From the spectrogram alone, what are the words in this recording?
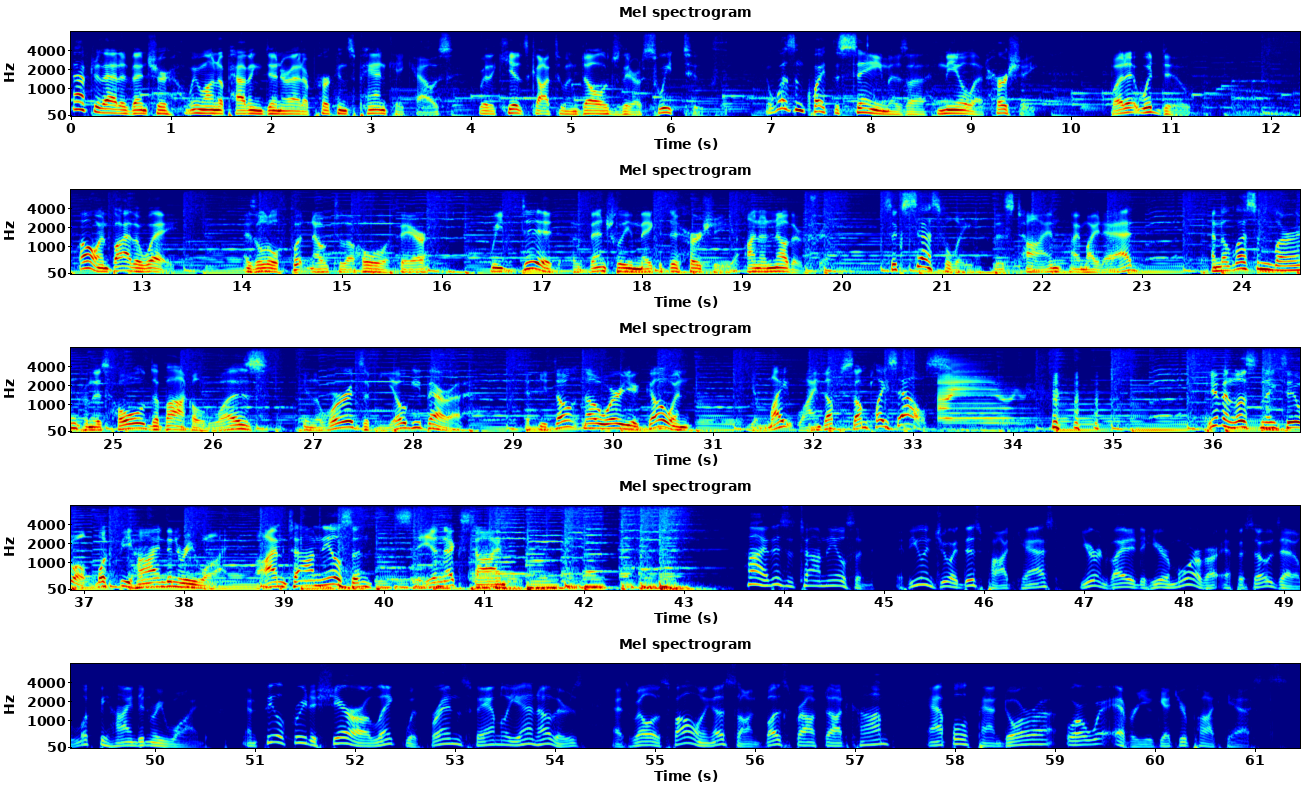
After that adventure, we wound up having dinner at a Perkins Pancake House, where the kids got to indulge their sweet tooth. It wasn't quite the same as a meal at Hershey, but it would do. Oh, and by the way, as a little footnote to the whole affair, we did eventually make it to Hershey on another trip. Successfully, this time, I might add. And the lesson learned from this whole debacle was, in the words of Yogi Berra, if you don't know where you're going, you might wind up someplace else. You've been listening to A Look Behind in Rewind. I'm Tom Nielson. See you next time. Hi, this is Tom Nielson. If you enjoyed this podcast, you're invited to hear more of our episodes at A Look Behind in Rewind. And feel free to share our link with friends, family, and others, as well as following us on Buzzsprout.com, Apple, Pandora, or wherever you get your podcasts.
